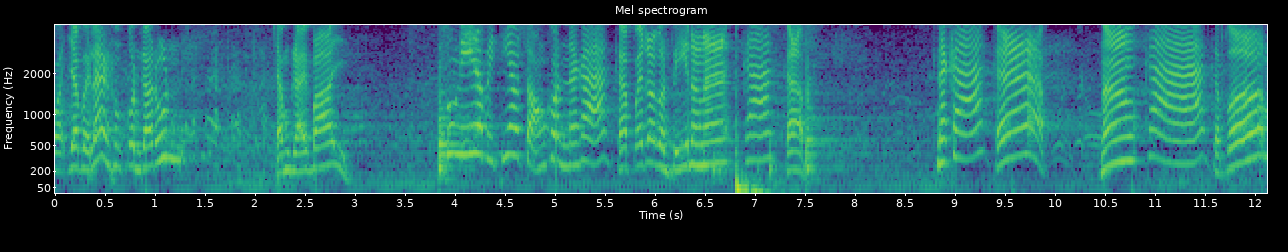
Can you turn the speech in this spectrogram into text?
อะอย่าไปแล่นของคนการุณจำไกลไปพรุ่งนี้เราไปเที่ยวสองคนนะคะ ครับไปรอก่อนปีนังนะ ค่ะ ครับ นะคะครับน้องค่ะกับผม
